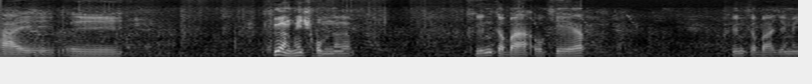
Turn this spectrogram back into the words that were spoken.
ถ่ายเเครื่องให้ชมนะครับพื้นกระบะโอเคครับพื้นกระบะยังไม่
